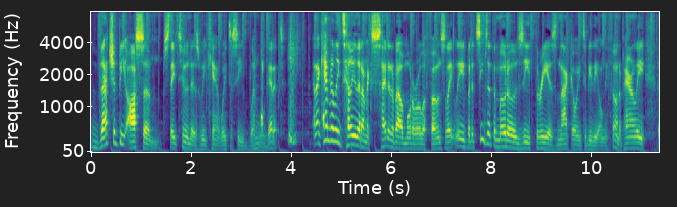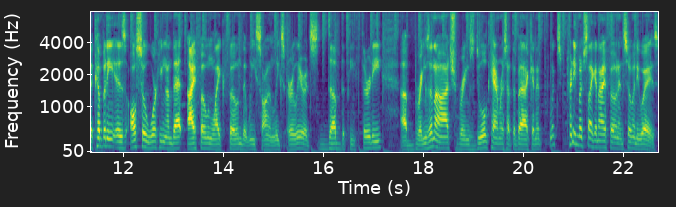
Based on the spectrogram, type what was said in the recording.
That should be awesome. Stay tuned as we can't wait to see when we'll get it. And I can't really tell you that I'm excited about Motorola phones lately, but it seems that the Moto Z3 is not going to be the only phone. Apparently, the company is also working on that iPhone like phone that we saw in leaks earlier. It's dubbed the P30, uh, brings a notch, brings dual cameras at the back, and it looks pretty much like an iPhone in so many ways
